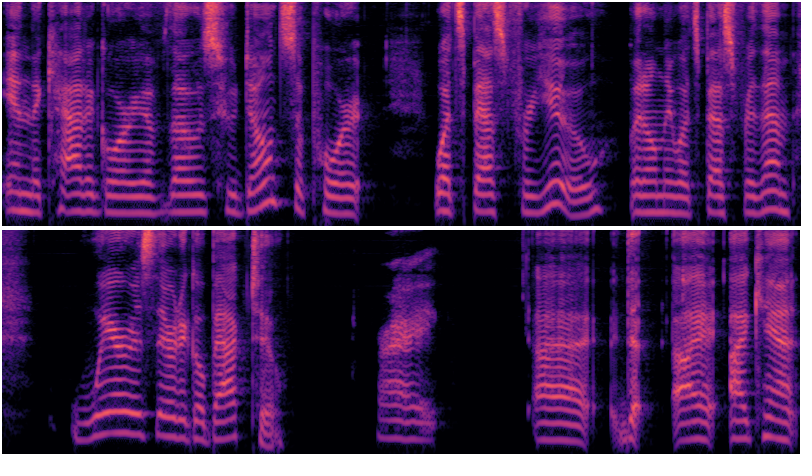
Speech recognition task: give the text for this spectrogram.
in the category of those who don't support what's best for you, but only what's best for them, where is there to go back to? Right. Uh, that I I can't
